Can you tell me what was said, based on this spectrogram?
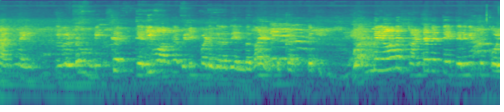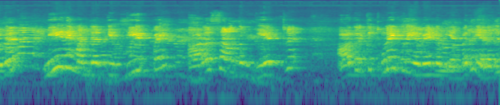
தன்மை இவரிடம் மிக்க தெளிவாக வெளிப்படுகிறது என்பதுதான் எனக்கு கருத்து. வன்மையான கண்டனத்தை தெரிவித்துக் கொள்ள நீதிமன்றத்தின் தீர்ப்பை அரசாங்கம் ஏற்று அதற்கு துணை புரிய வேண்டும் என்பது எனது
